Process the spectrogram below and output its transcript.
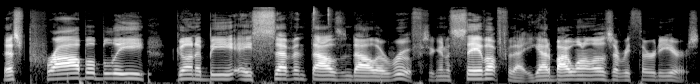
that's probably going to be a $7,000 roof. So you're going to save up for that. You got to buy one of those every 30 years.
